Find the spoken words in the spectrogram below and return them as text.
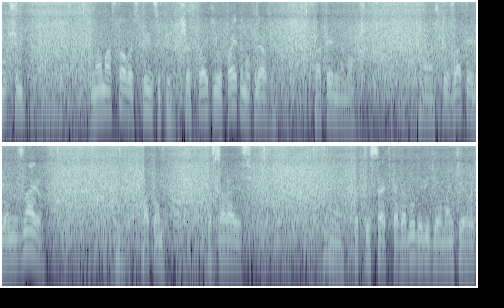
В общем, нам осталось, в принципе, сейчас пройти вот по этому пляжу отельному. А, что за отель, я не знаю. Потом постараюсь ну, подписать, когда буду видео монтировать.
